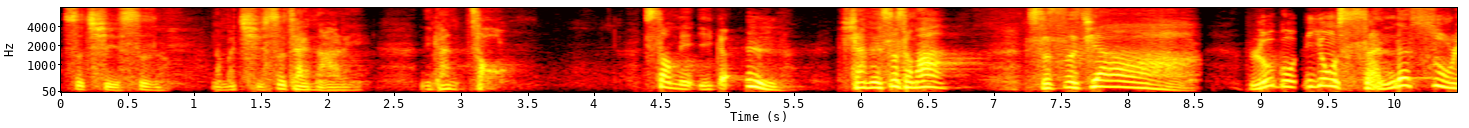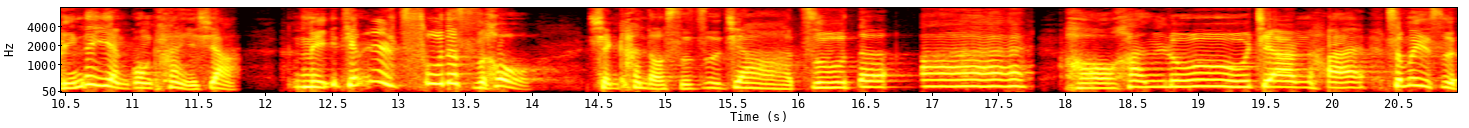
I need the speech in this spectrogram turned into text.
是启示。那么启示在哪里？你看早，上面一个日，下面是什么？十字架。如果你用神的属灵的眼光看一下。每一天日出的时候，先看到十字架，主的爱，浩瀚如江海，什么意思？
